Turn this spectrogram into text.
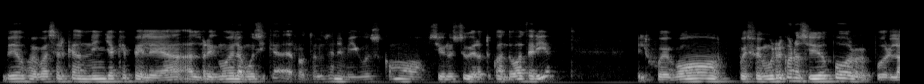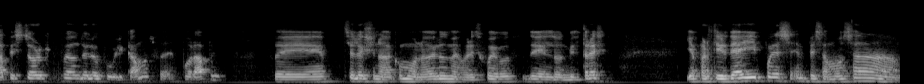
videojuego acerca de un ninja que pelea al ritmo de la música, derrota a los enemigos como si uno estuviera tocando batería. El juego pues, fue muy reconocido por, por el App Store, que fue donde lo publicamos, fue por Apple. Fue seleccionado como uno de los mejores juegos del 2013. Y a partir de ahí, pues empezamos a,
